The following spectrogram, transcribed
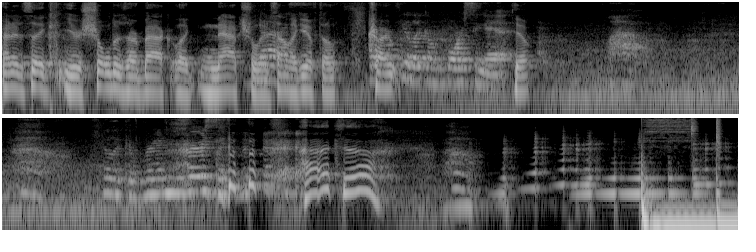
And it's like your shoulders are back like naturally. It's not like you have to try. I don't feel like I'm forcing it. Yep. Wow. I feel like a brand new person. Heck yeah.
